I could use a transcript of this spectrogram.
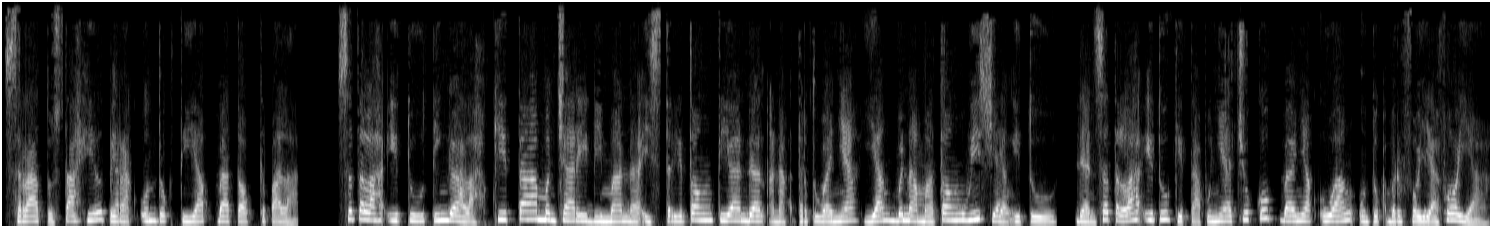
seratus tahil perak untuk tiap batok kepala. Setelah itu tinggallah kita mencari di mana istri Tong Tian dan anak tertuanya yang bernama Tong Wis yang itu, dan setelah itu kita punya cukup banyak uang untuk berfoya-foya.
